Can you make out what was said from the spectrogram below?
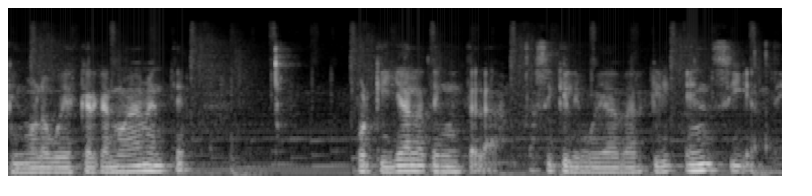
y no la voy a descargar nuevamente porque ya la tengo instalada. Así que le voy a dar clic en siguiente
